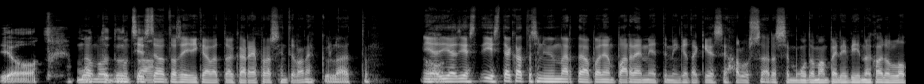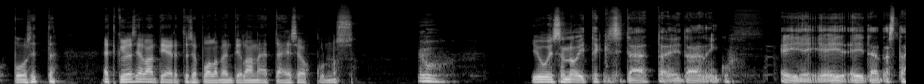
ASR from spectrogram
Joo. Mutta no, mut, tota... mut siis se on tosi ikävä tuo Carey Pricin tilanne kyllä, että ja, ja, ja, ja sitä kautta sen ymmärtää paljon paremmin, että minkä takia se halusi saada se muutaman pelin viime kauden loppuun sitten. Että kyllä siellä on tiedetty se polven tilanne, että ei se ole kunnossa. Joo. Juu, sanoi itsekin sitä, että ei tämä niinku, ei, ei, ei, ei tämä tästä,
